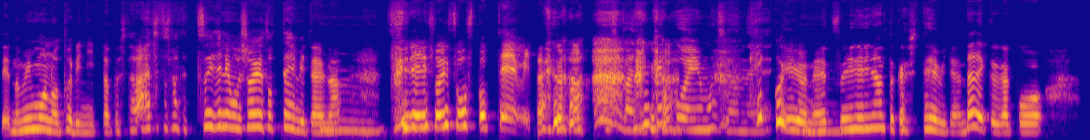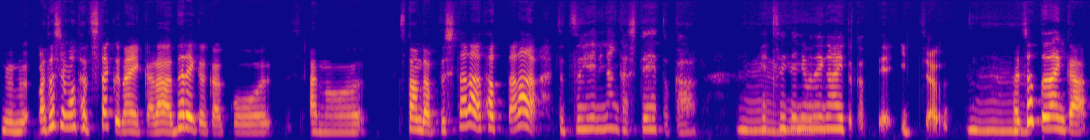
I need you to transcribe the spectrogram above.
て飲み物を取りに行ったとしたら、あ、ちょっと待って、ついでにお醤油取って、みたいな。うん。ついでにソイソース取って、みたいな。確かに。結構言いますよね。結構言うよね、うん。ついでになんとかしてみたいな。誰かがこううん私も立ちたくないから誰かがこうあのスタンドアップしたら立ったらじゃあついでになんかしてとか、うんえついでにお願いとかって言っちゃう、うんまあ、ちょっとなんか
